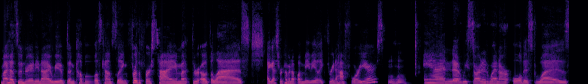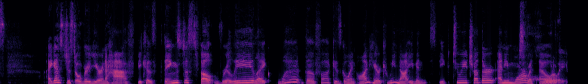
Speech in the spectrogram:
My husband Randy and I, we have done couples counseling for the first time throughout the last, I guess we're coming up on maybe like three and a half, four years. Mm-hmm. And uh, we started when our oldest was, I guess, just over a year and a half because things just felt really like, what the fuck is going on here? Can we not even speak to each other anymore without. Totally.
